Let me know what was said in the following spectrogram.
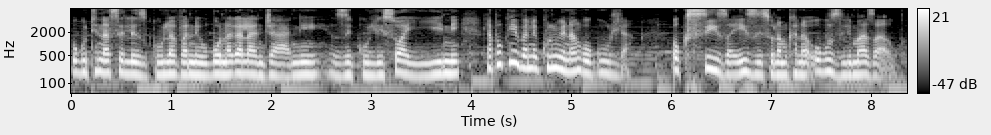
Ukuthi nasele zigula vane ubonakala njani? Ziguliswa yini? Lapho kuyivane khulunywe nangokudla okusiza iziso namkhana okuzilimazako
